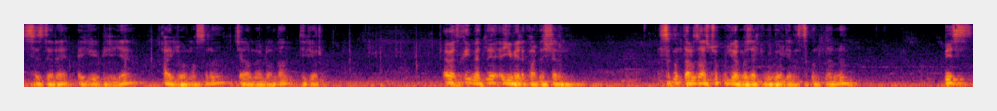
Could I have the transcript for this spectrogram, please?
sizlere Eyyubiye'ye hayırlı olmasını Cenab-ı Mevlam'dan diliyorum. Evet kıymetli Eyyubiyeli kardeşlerim. Sıkıntılarınızı az çok biliyorum özellikle bu bölgenin sıkıntılarını. Biz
